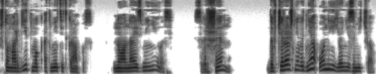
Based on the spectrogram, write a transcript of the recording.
что Маргит мог отметить Крампус. Но она изменилась. Совершенно. До вчерашнего дня он ее не замечал.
